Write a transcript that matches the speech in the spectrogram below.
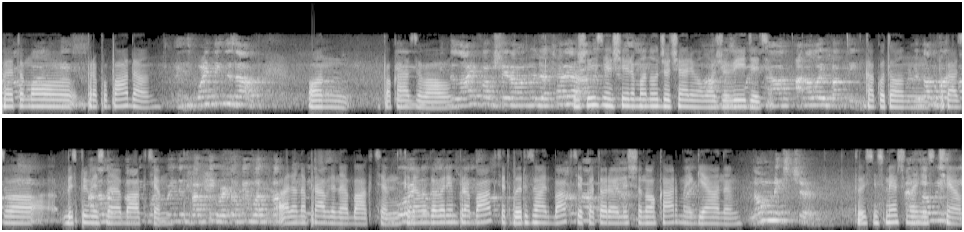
Поэтому Прабхупада, он показывал. В жизни Шри Рамануджачари мы можем видеть, как вот он показывал беспримесная бхакти, она направленная бхакти. Когда мы говорим про бхакти, это подразумевает бхакти, которое лишено кармы и гьяны то есть не смешано ни с чем.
